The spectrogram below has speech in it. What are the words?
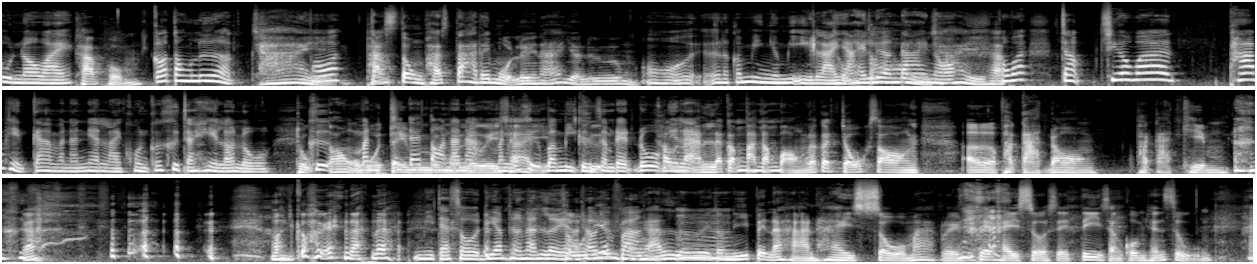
ตุนเอาไว้ครับ ผมก็ต้องเลือกใช่เพราะว่าพาสต้งพาสต้าได้หมดเลยนะ อย่าลืมโอ้โหเออแล้วก็มียังมีอีกหลายอย่างให้เลือกได้เนาะใช่ครับเพราะว่าจะเชื่อว่าภาพเหตุการณ์วันนั้นเนี่ยหลายคนก็คือจะเฮโลโลถูกคืต้องมัโอ้โหคิดได้ตอนนั้นอะเต็มไปหมดเลยมันก็ใช่คือบะหมี่กึ่งสำเร็จรูปเท่านี่แหละนั้นแล้วก็ปลากระป๋องแล้วก็โจ๊กซองเออผักกาดดองผักกาดเค็มนะ มันก็แค่นั้นนะมีแต่โซเดียมทั้งนั้นเลยโซอะเท่าเดียมที่ฟัทางงนั้นเลยมตอนนี้เป็นอาหารไฮโซมากเลย ไม่ใช่ไฮโซเซตี้สังคมชั้นสูงไฮ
